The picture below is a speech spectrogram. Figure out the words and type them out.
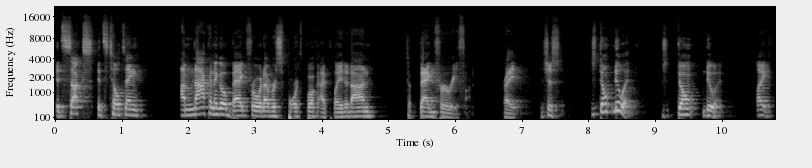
It sucks. It's tilting. I'm not going to go beg for whatever sports book I played it on to beg for a refund, right? It's just, just don't do it. Just don't do it. Like,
